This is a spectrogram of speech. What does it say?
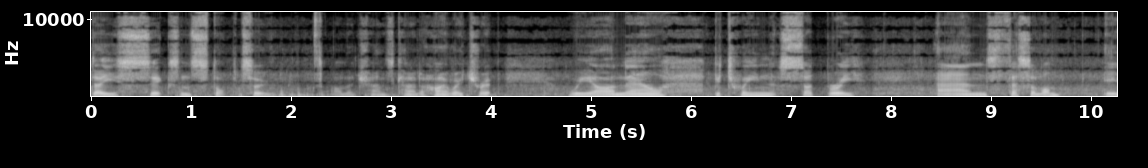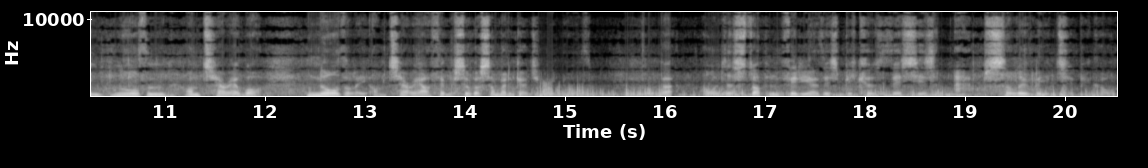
day six and stop two on the Trans Canada Highway trip. We are now between Sudbury and Thessalon in northern Ontario. Well, northerly Ontario. I think we've still got somewhere to go to. But I want to stop and video this because this is absolutely typical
